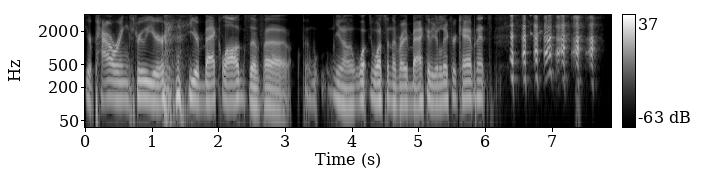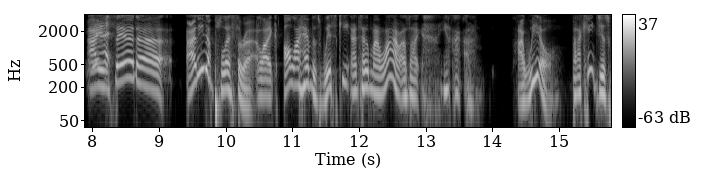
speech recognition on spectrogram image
you're powering through your your backlogs of uh, you know what what's in the very back of your liquor cabinets. I said, uh, I need a plethora. Like all I have is whiskey. I told my wife, I was like, you know, I, I, I will, but I can't just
